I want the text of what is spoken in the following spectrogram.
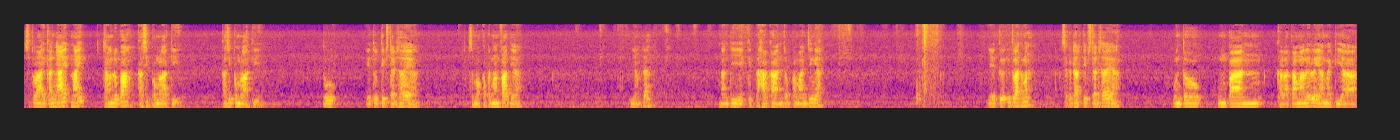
setelah ikan naik naik jangan lupa kasih bom lagi. Kasih bom lagi. Itu itu tips dari saya. Semoga bermanfaat ya. Ya udah. Nanti kita akan coba mancing ya. Yaitu itulah teman. Sekedar tips dari saya ya. Untuk umpan galatama lele ya media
